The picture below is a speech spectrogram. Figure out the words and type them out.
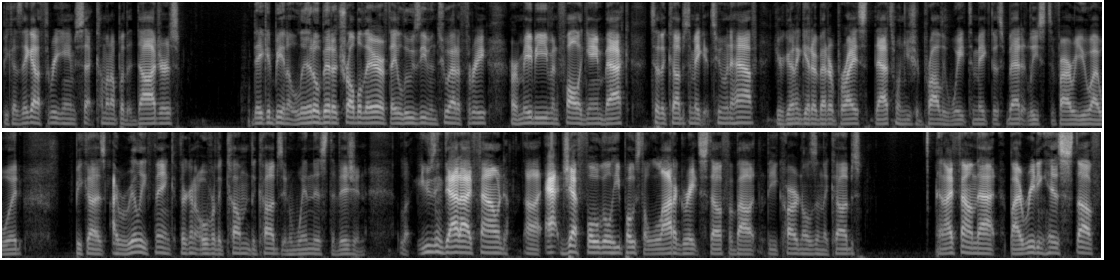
because they got a three game set coming up with the Dodgers. They could be in a little bit of trouble there if they lose even two out of three, or maybe even fall a game back to the Cubs to make it two and a half. You're going to get a better price. That's when you should probably wait to make this bet. At least if I were you, I would, because I really think they're going to overcome the Cubs and win this division. Look, using data I found uh, at Jeff Fogel, he posts a lot of great stuff about the Cardinals and the Cubs. And I found that by reading his stuff,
